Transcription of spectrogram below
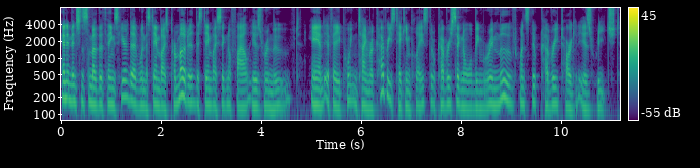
And it mentions some other things here that when the standby is promoted, the standby signal file is removed. And if a point in time recovery is taking place, the recovery signal will be removed once the recovery target is reached.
